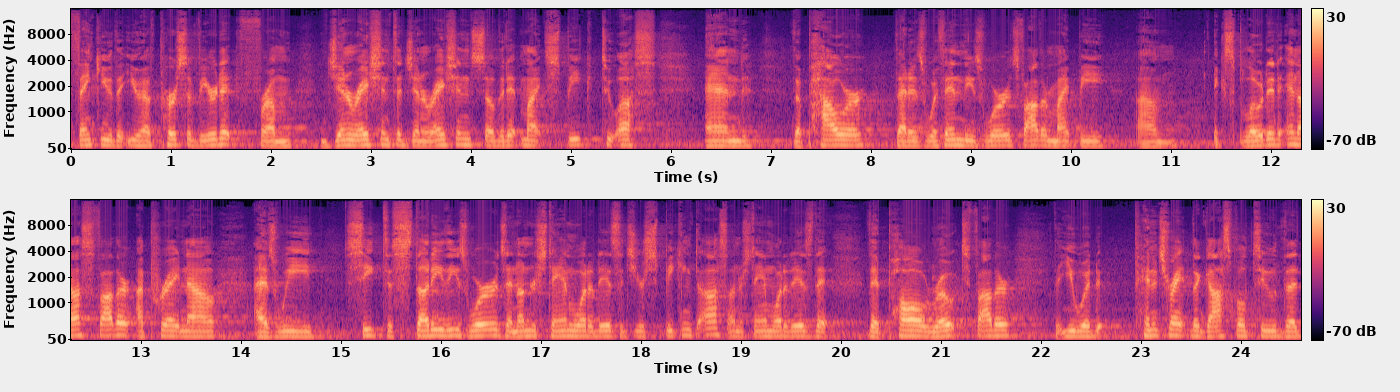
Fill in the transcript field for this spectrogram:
Thank you that you have persevered it from generation to generation so that it might speak to us and the power that is within these words, Father, might be um, exploded in us, Father. I pray now as we seek to study these words and understand what it is that you're speaking to us, understand what it is that, that Paul wrote, Father, that you would penetrate the gospel to the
